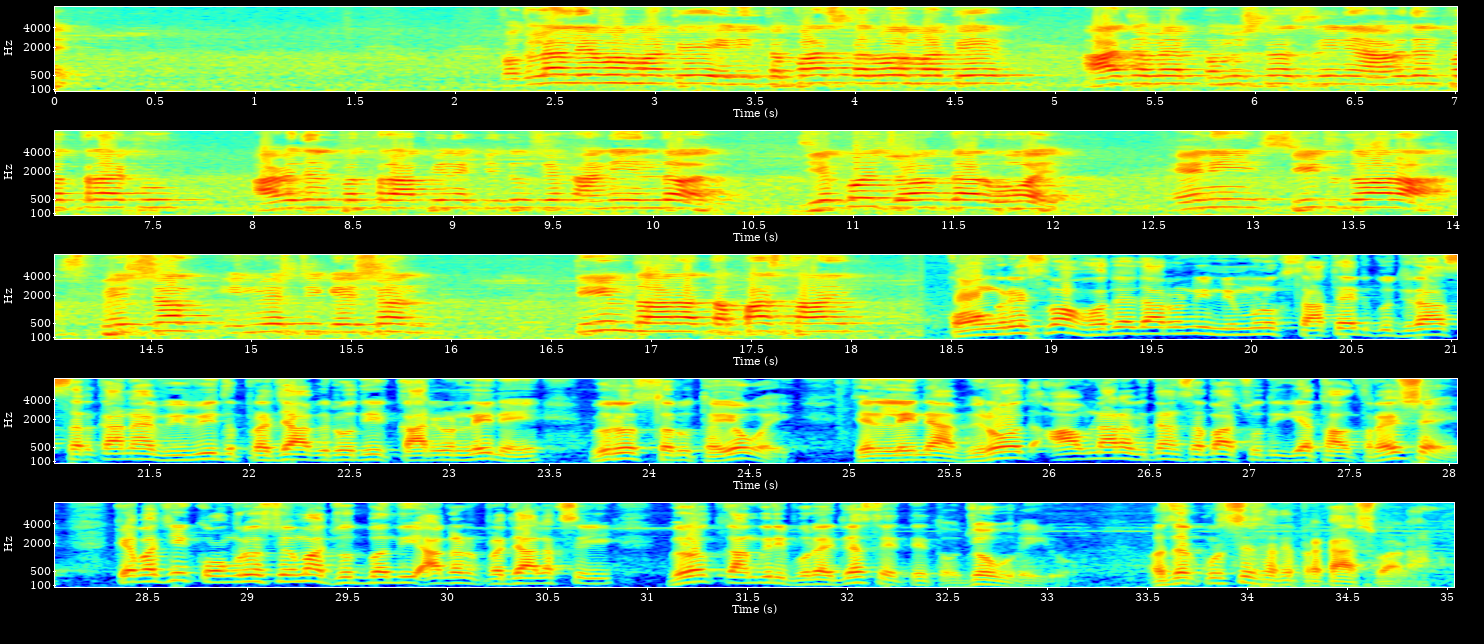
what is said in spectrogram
પગલાં લેવા માટે, એની તપાસ કરવા માટે આજ અમે કમિશનરશ્રીને આવેદનપત્ર આપ્યું. આવેદનપત્ર આપીને કીધું છે કે આની અંદર જે કોઈ જવાબદાર હોય એની સીટ દ્વારા સ્પેશિયલ ઇન્વેસ્ટિગેશન ટીમ દ્વારા તપાસ થાય. કોંગ્રેસમાં હોદ્દેદારોની નિમણૂક સાથે જ ગુજરાત સરકારના વિવિધ પ્રજા વિરોધી કાર્યોને લઈને વિરોધ શરૂ થયો હોય. જેને લઈને આ વિરોધ આવનારા વિધાનસભા સુધી યથાવત રહેશે કે પછી કોંગ્રેસીઓમાં જૂથબંધી આગળ પ્રજાલક્ષી વિરોધ કામગીરી ભૂલાઈ જશે તે તો જોવું રહ્યું. અઝર કુર્સી સાથે પ્રકાશવાળા.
